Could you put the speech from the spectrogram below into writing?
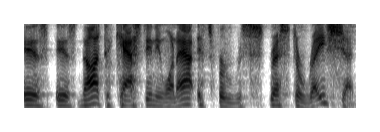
is, is not to cast anyone out, it's for res- restoration.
